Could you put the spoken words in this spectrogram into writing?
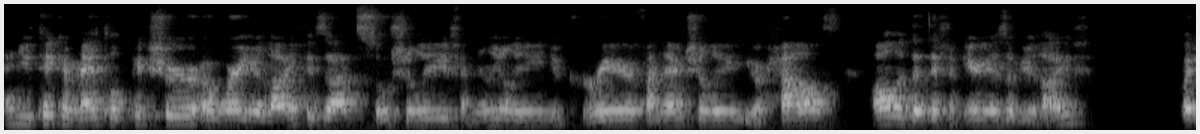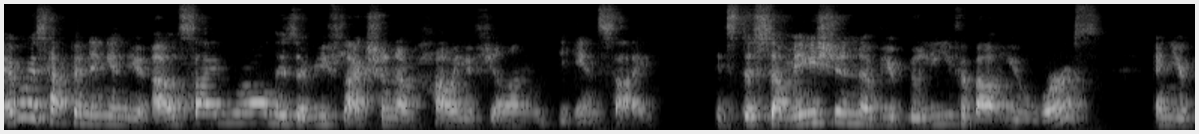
and you take a mental picture of where your life is at socially, familially, in your career, financially, your health, all of the different areas of your life, whatever is happening in the outside world is a reflection of how you feel on the inside. It's the summation of your belief about your worth and your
